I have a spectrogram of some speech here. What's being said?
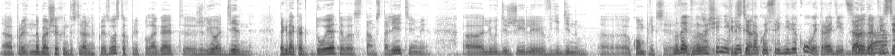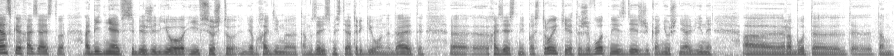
на больших индустриальных производствах предполагает жилье отдельное. Тогда как до этого, там, столетиями, э, люди жили в едином э, комплексе. Ну да, это возвращение Крестьян... к некой такой средневековой традиции. Да, да, да, крестьянское хозяйство объединяет в себе жилье и все, что необходимо, там, в зависимости от региона, да, это э, э хозяйственные постройки, это животные здесь же, конюшни, авины, а работа, э, там,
